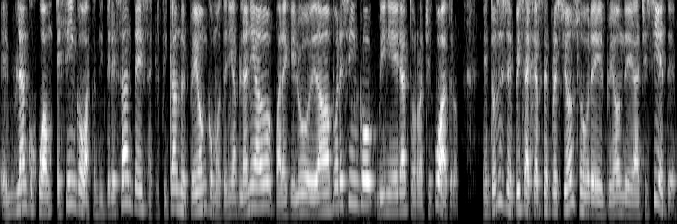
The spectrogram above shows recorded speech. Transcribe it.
El blanco juega E5, bastante interesante, sacrificando el peón como tenía planeado, para que luego de dama por E5 viniera torre H4. Entonces empieza a ejercer presión sobre el peón de H7.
